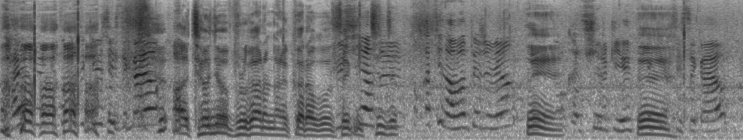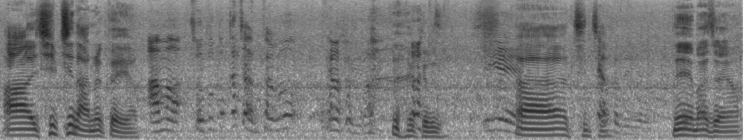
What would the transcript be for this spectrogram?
과연 키울 수 있을까요? 아, 전혀 불가능할 거라고 그 생각, 씨앗을 진짜. 똑같이 남한테 주면 네. 똑같이 이렇게 네. 키울 수 있을까요? 아, 쉽지는 않을 거예요. 아마 저도 똑같지 않다고 생각합니다. 그래서. 이게 아, 쉽지 진짜. 않거든요. 네, 맞아요.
